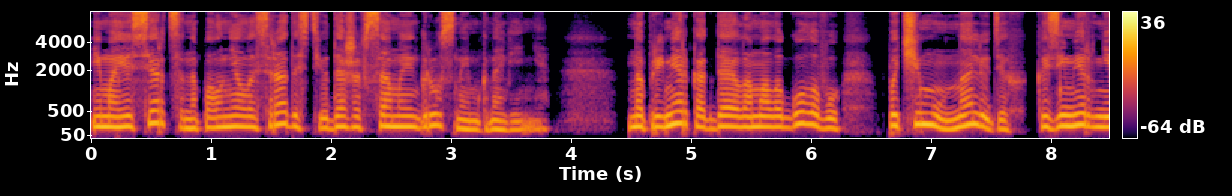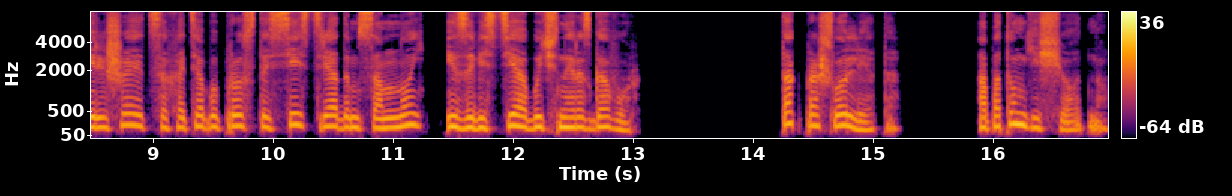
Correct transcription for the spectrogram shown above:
И мое сердце наполнялось радостью даже в самые грустные мгновения. Например, когда я ломала голову, Почему на людях Казимир не решается хотя бы просто сесть рядом со мной и завести обычный разговор? Так прошло лето, а потом еще одно.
